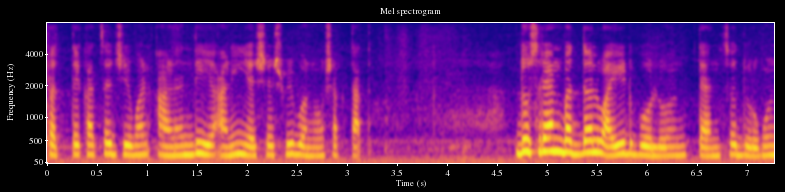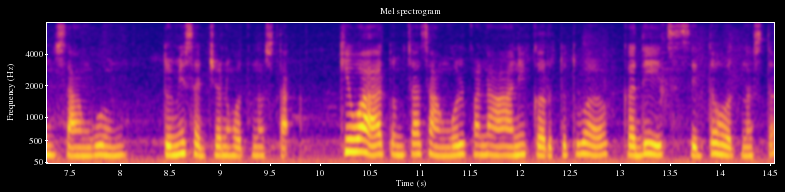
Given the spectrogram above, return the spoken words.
प्रत्येकाचं जीवन आनंदी आणि यशस्वी बनवू शकतात. दुसऱ्यांबद्दल वाईट बोलून त्यांचं दुर्गुण सांगून तुम्ही सज्जन होत नसता किंवा तुमचा चांगुलपणा आणि कर्तृत्व कधीच सिद्ध होत नसतं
